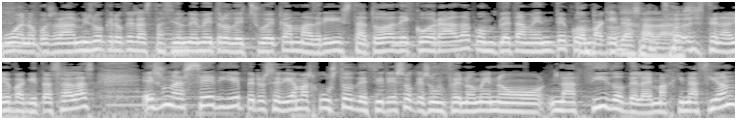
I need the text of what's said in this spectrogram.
Bueno, pues ahora mismo creo que es la estación de metro de Chueca en Madrid, está toda decorada completamente con, con Paquita todo, Salas. Todo el escenario Paquita Salas. Es una serie, pero sería más justo decir eso, que es un fenómeno nacido de la imaginación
